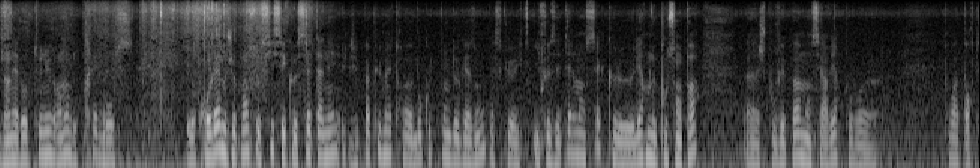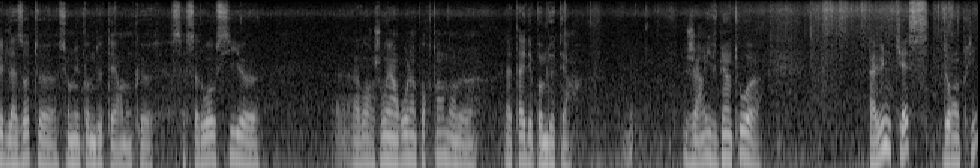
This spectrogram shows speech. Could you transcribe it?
j'en avais obtenu vraiment de très grosses. Le problème, je pense aussi, c'est que cette année, j'ai pas pu mettre beaucoup de tontes de gazon parce qu'il faisait tellement sec que l'herbe ne poussant pas, euh, je pouvais pas m'en servir pour, euh, pour apporter de l'azote euh, sur mes pommes de terre. Donc ça, doit aussi avoir joué un rôle important dans la taille des pommes de terre. J'arrive bientôt à, une caisse de rempli.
